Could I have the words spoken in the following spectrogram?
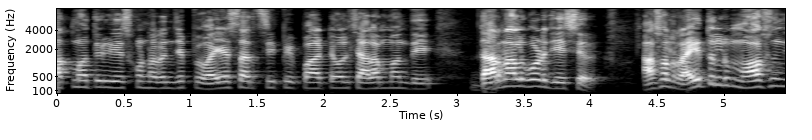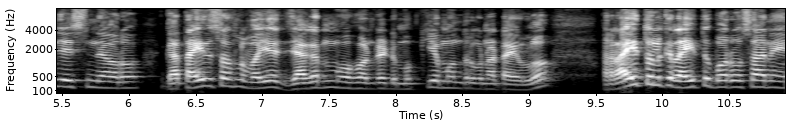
ఆత్మహత్యలు చేసుకుంటారని చెప్పి వైఎస్ఆర్సీపీ పార్టీ వాళ్ళు చాలామంది ధర్నాలు కూడా చేశారు. అసలు రైతులు మోసం చేసింది ఎవరు? గత ఐదు సంవత్సరాలు వైఎస్ జగన్మోహన్ రెడ్డి ముఖ్యమంత్రి ఉన్న టైంలో రైతులకి రైతు భరోసాని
